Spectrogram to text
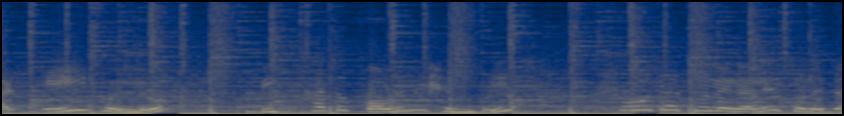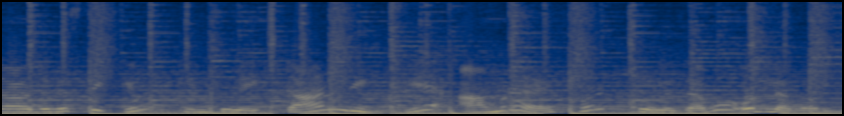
আর এই হলো বিখ্যাত করোনেশন ব্রিজ। সোজা চলে গেলে চলে যাওয়া যাবে সিকিম, কিন্তু এই ডান দিক দিয়ে আমরা এখন চলে যাব ওদলাবাড়ি।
